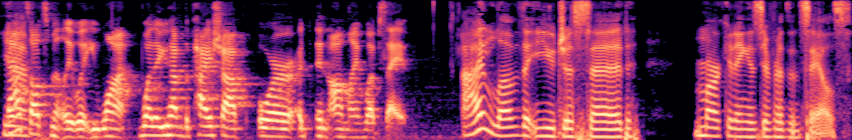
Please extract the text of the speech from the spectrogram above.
Yeah. That's ultimately what you want, whether you have the pie shop or a, an online website. I love that you just said marketing is different than sales.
